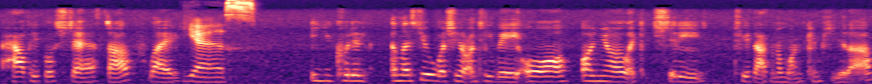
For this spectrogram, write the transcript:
how people share stuff. Like yes. you couldn't unless you were watching it on TV or on your like shitty 2001 computer.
